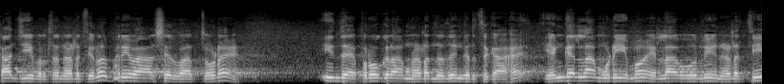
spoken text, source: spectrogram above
காஞ்சிபுரத்தில் நடத்தினோம். பெரிய ஆசீர்வாதத்தோட இந்த ப்ரோக்ராம் நடந்ததுங்கிறதுக்காக எங்கெல்லாம் முடியுமோ எல்லா ஊர்லேயும் நடத்தி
